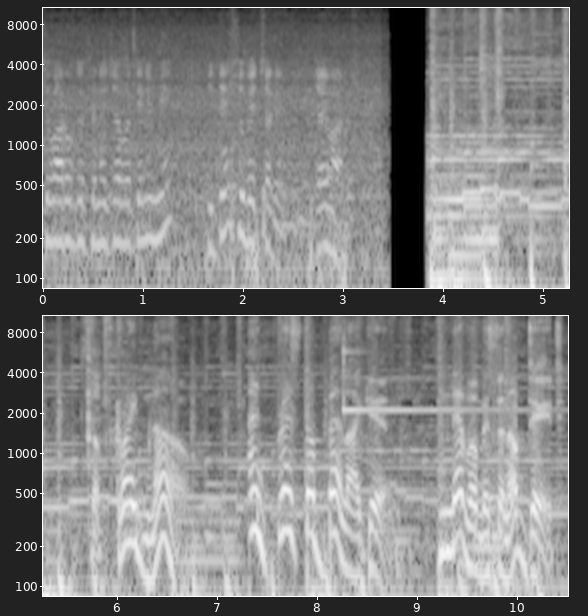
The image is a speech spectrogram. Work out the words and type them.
शिवारोग्य सेनेच्या वतीने मी इथे शुभेच्छा देतो. जय Maharashtra. Subscribe now and press the bell icon never miss an update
